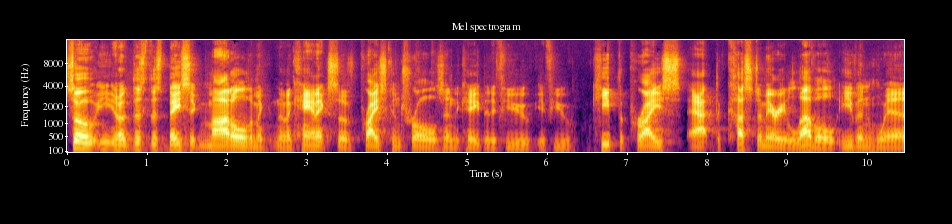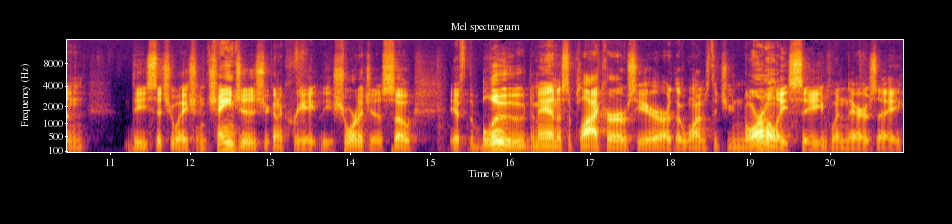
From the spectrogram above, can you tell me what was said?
So, you know, this, this basic model, the, me- the mechanics of price controls indicate that if you, if you keep the price at the customary level, even when the situation changes, you're going to create these shortages. So, if the blue demand and supply curves here are the ones that you normally see when there's a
